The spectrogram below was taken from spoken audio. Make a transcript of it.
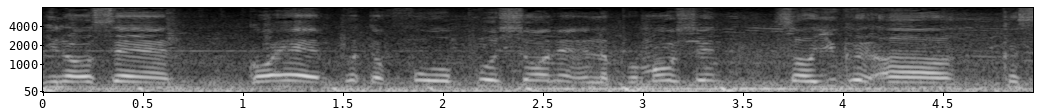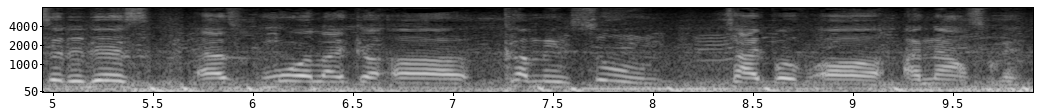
you know what I'm saying, go ahead and put the full push on it and the promotion. So you could uh, consider this as more like a uh, coming soon type of uh, announcement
